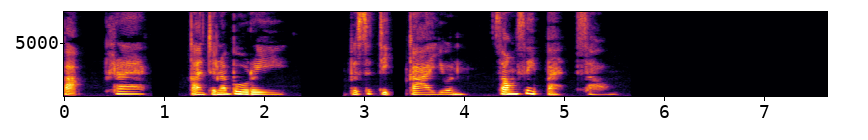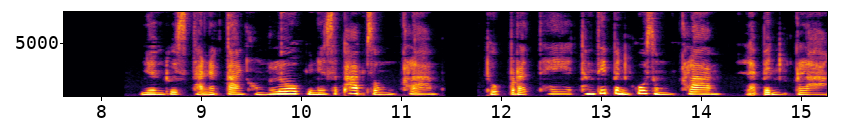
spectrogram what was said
ปักแพรก กาญจนบุรี พฤศจิกายน 2482 เนื่องด้วยสถานการณ์ของโลกอยู่ในสภาพสงคราม ทุกประเทศทั้งที่เป็นคู่สงครามและเป็นกลาง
